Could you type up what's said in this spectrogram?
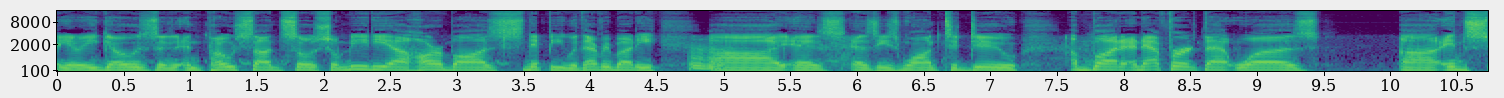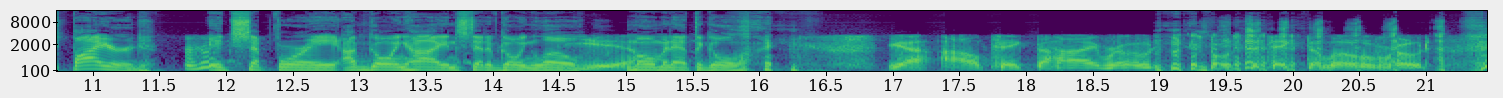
You know he goes and, and posts on social media. Harbaugh's snippy with everybody, uh, as as he's wont to do. Uh, But an effort that was uh, inspired, except for a "I'm going high instead of going low" Yeah. moment at the goal line. Yeah, I'll take the high road. supposed to take the low road. Uh, An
